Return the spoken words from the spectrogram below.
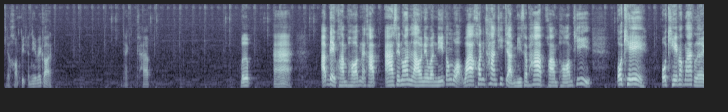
เดี๋ยวขอปิดอันนี้ไว้ก่อนนะครับปึ๊บอ่า อัปเดตความพร้อมนะครับอาร์เซนอลเราในวันนี้ต้องบอกว่าค่อนข้างที่จะมีสภาพความพร้อมที่โอเคโอเคมากๆเลย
